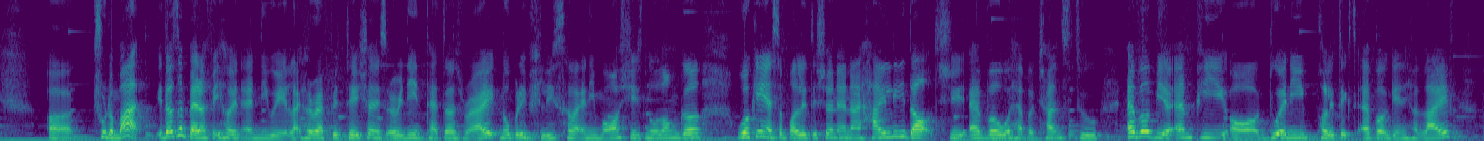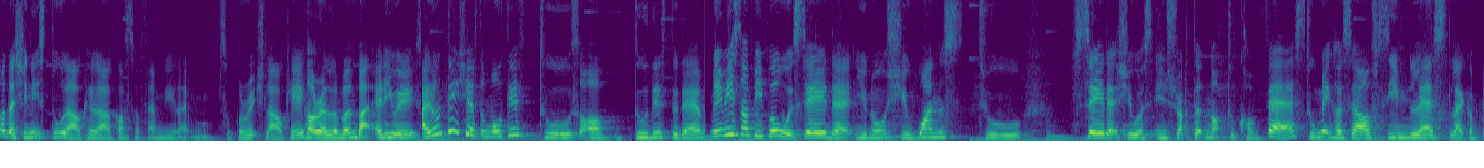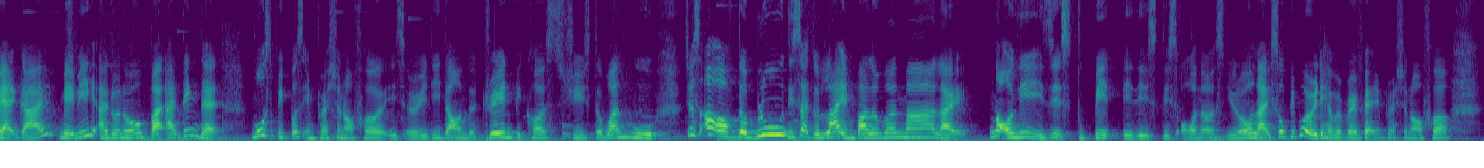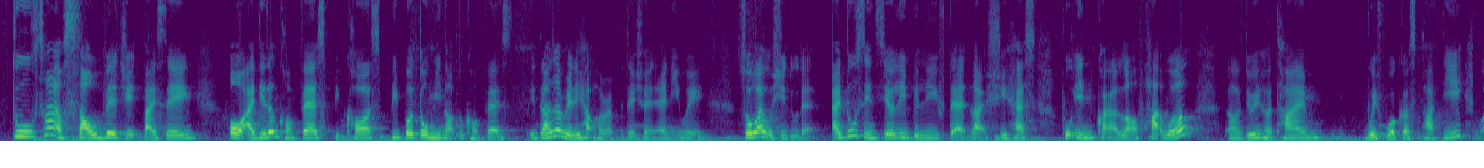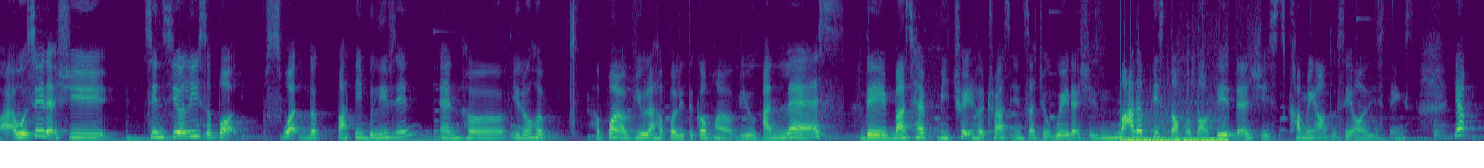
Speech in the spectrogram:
uh, through the mud. It doesn't benefit her in any way. Like her reputation is already in tatters, right? Nobody believes her anymore. She's no longer working as a politician, and I highly doubt she ever will have a chance to ever be an MP or do any politics ever again in her life. Not that she needs to, lah, okay, lah, cause her family like mm, super rich, lah, okay? Not relevant, but anyways, I don't think she has the motive to sort of do this to them. Maybe some people would say that, you know, she wants to say that she was instructed not to confess to make herself seem less like a bad guy, maybe, I don't know. But I think that most people's impression of her is already down the drain because she's the one who just out of the blue decide to lie in parliament, ma. Like, not only is it stupid, it is dishonest, you know, like so people already have a very bad impression of her. To kind of salvage it by saying, oh, I didn't confess because people told me not to confess. It doesn't really help her reputation in any way. So why would she do that? I do sincerely believe that like she has put in quite a lot of hard work uh, during her time with Workers' Party. I would say that she sincerely supports what the party believes in and her, you know, her her point of view, like her political point of view, unless they must have betrayed her trust in such a way that she's mother pissed off about it that she's coming out to say all these things. Yep.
